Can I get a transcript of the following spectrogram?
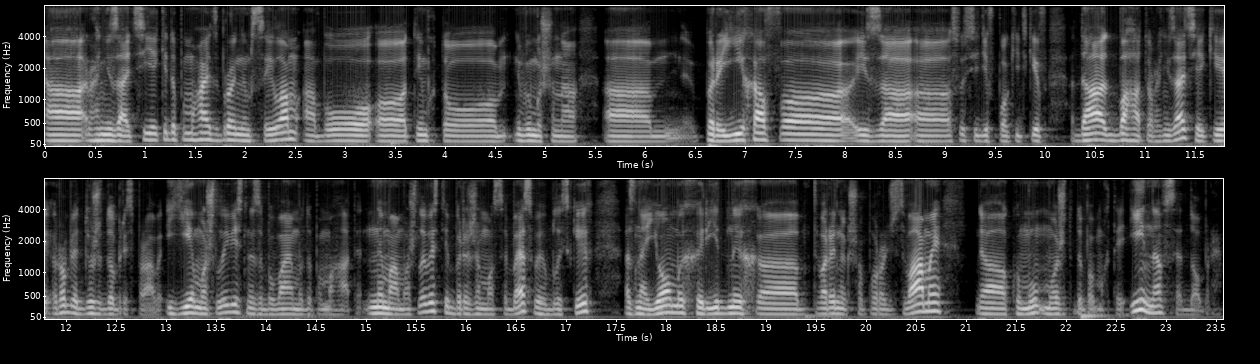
організації, які допомагають Збройним силам, або тим, хто вимушено переїхав із-за сусідів покидьків. Да, багато організацій, які роблять дуже добрі справи. І Є можливість, не забуваємо допомагати. Нема можливості, бережемо себе, своїх близьких, знайомих, рідних, тваринок, що поруч з вами, кому можете допомогти. І на все добре.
